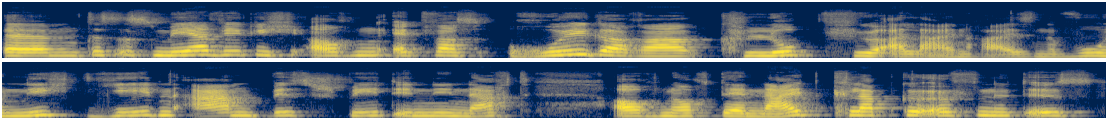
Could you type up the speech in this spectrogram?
ähm, das ist mehr wirklich auch ein etwas ruhigerer Club für Alleinreisende, wo nicht jeden Abend bis spät in die Nacht auch noch der Nightclub geöffnet ist,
